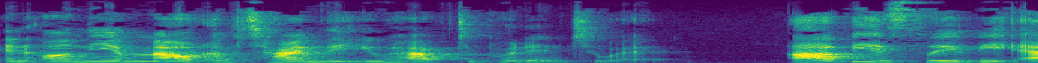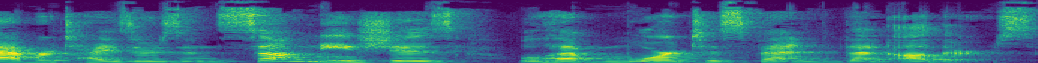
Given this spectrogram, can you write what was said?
and on the amount of time that you have to put into it. Obviously, the advertisers in some niches will have more to spend than others.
